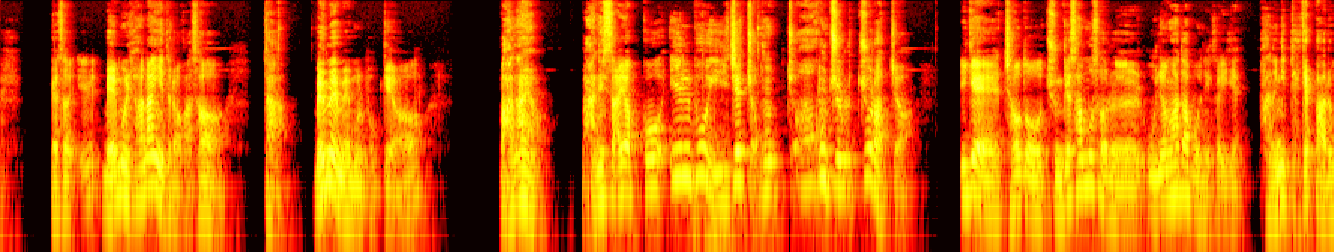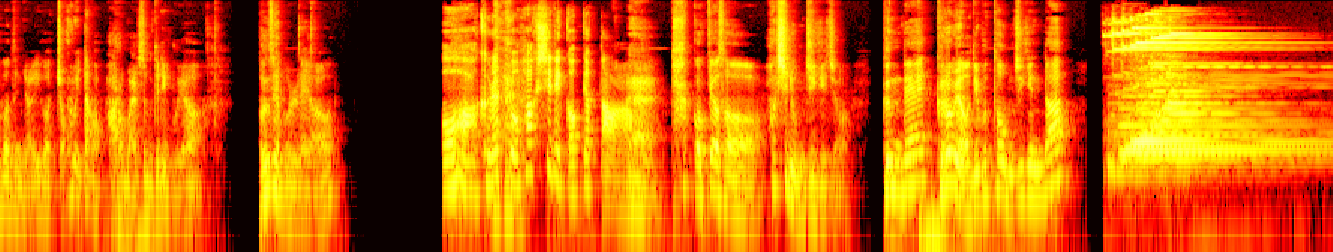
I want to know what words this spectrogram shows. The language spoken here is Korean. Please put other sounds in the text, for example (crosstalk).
그래서 일- 매물 현황이 들어가서 자 매매 매물 볼게요. 많아요. 많이 쌓였고 일부 이제 조금 조금 줄, 줄었죠. 이게 저도 중개사무소를 운영하다 보니까 이게 반응이 되게 빠르거든요. 이거 조금 이따가 바로 말씀드리고요. 전세 볼래요? 와 그래프 네. 확실히 꺾였다. 네, 탁 꺾여서 확실히 움직이죠. 근데 그러면 어디부터 움직인다?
